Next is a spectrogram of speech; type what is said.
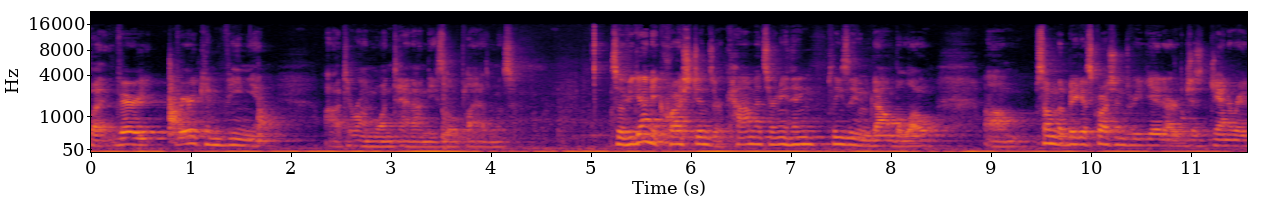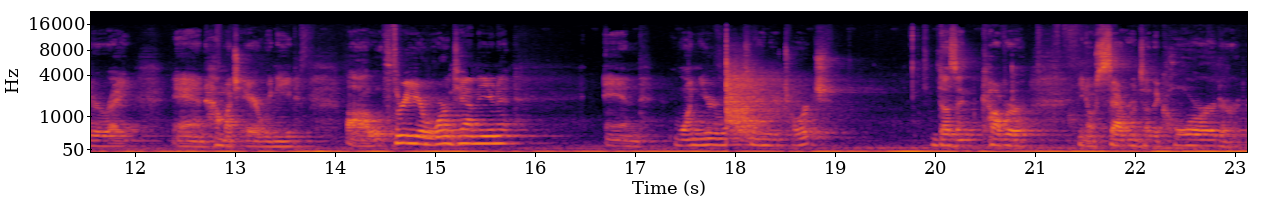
but very, very convenient uh, to run 110 on these little plasmas. So if you got any questions or comments or anything, please leave them down below. Um, some of the biggest questions we get are just generator rate and how much air we need. Uh, three year warranty on the unit and one year warranty on your torch doesn't cover, you know, severance of the cord or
